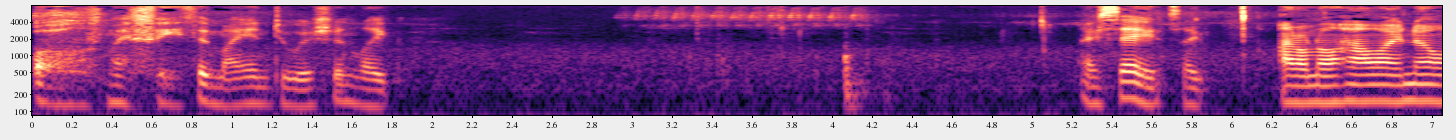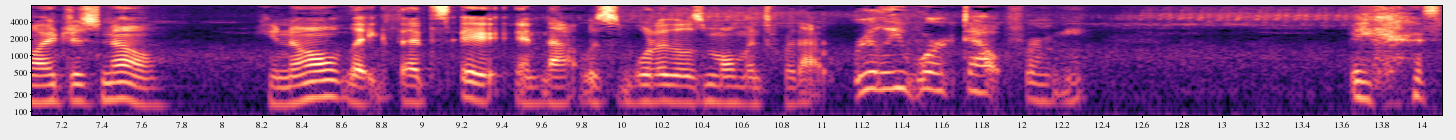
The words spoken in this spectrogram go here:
all of my faith in my intuition. Like, I say, it's like, I don't know how I know, I just know. You know, like that's it. And that was one of those moments where that really worked out for me. Because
